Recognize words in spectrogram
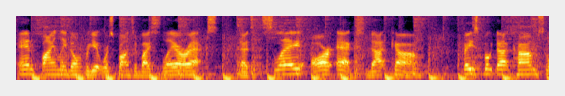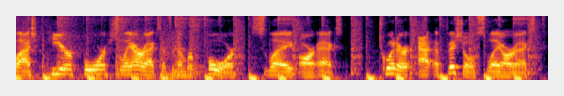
And finally, don't forget we're sponsored by SlayRx. That's slayrx.com, facebook.com slash here for SlayRx. That's the number four, SlayRx. Twitter at official SlayRx,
